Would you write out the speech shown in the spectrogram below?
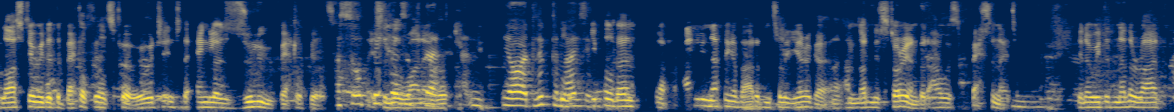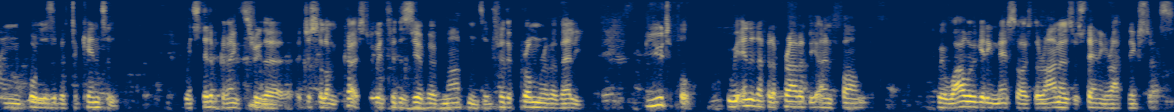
Last year we did the battlefields tour. We went into the Anglo Zulu battlefields. I saw pictures of that. And, yeah, it looked amazing. People don't. I knew nothing about it until a year ago. I'm not an historian, but I was fascinated. Mm. You know, we did another ride from Port Elizabeth to Kenton. Instead of going through the just along the coast, we went through the Zuurberg Mountains and through the Krom River Valley. Beautiful. We ended up at a privately owned farm where while we were getting massaged, the rhinos were standing right next to us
